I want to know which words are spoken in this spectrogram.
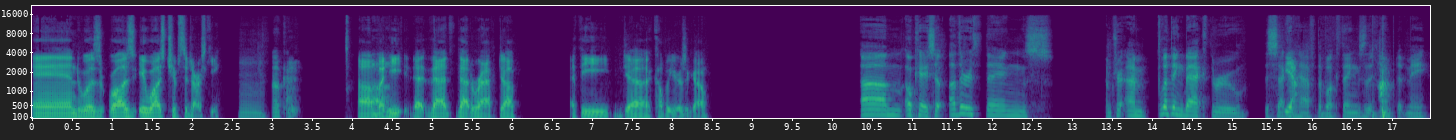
and was was it was Chip Zdarsky. Hmm. Okay. Um, Oh. but he that that that wrapped up at the uh, a couple years ago. Um. Okay. So other things. I'm trying. I'm flipping back through the second Yeah. half of the book. Things that jumped at me.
